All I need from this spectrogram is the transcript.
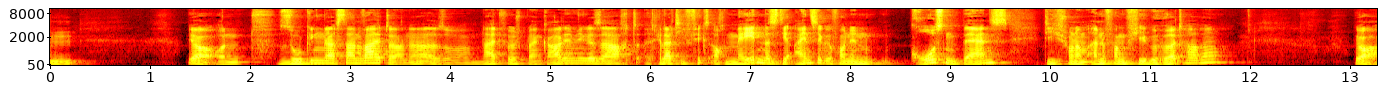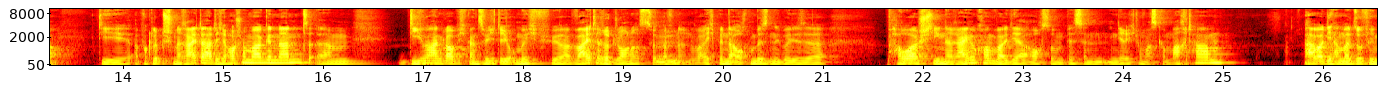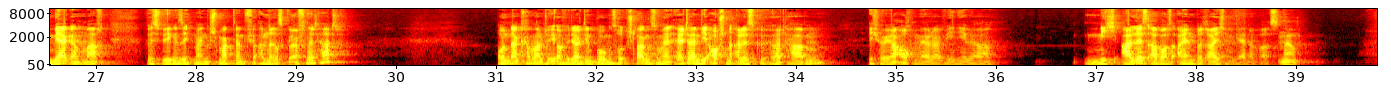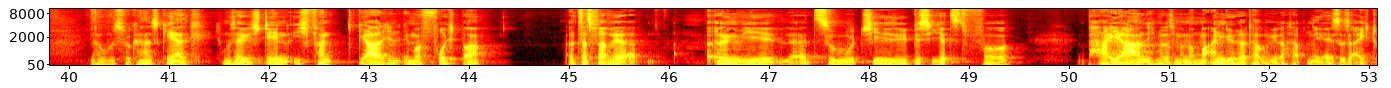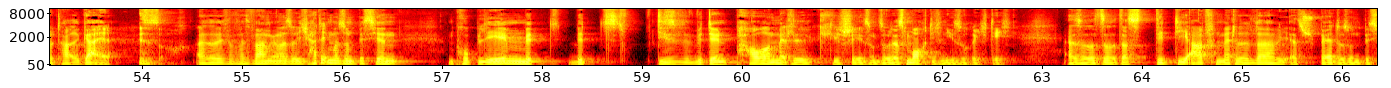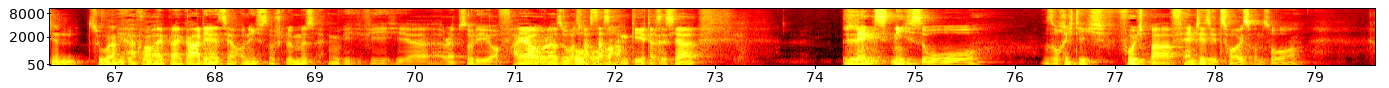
Ja, und so ging das dann weiter. Ne? Also Nightwish, Blind Guardian, wie gesagt, relativ fix. Auch Maiden, das ist die einzige von den großen Bands, die ich schon am Anfang viel gehört habe. Ja, die apokalyptischen Reiter hatte ich auch schon mal genannt. Ähm, die waren, glaube ich, ganz wichtig, um mich für weitere Genres zu öffnen, weil ich bin da auch ein bisschen über diese Power-Schiene reingekommen, weil die ja auch so ein bisschen in die Richtung was gemacht haben. Aber die haben halt so viel mehr gemacht, weswegen sich mein Geschmack dann für anderes geöffnet hat. Und dann kann man natürlich auch wieder den Bogen zurückschlagen zu meinen Eltern, die auch schon alles gehört haben. Ich höre ja auch mehr oder weniger nicht alles, aber aus allen Bereichen gerne was. Na. Na gut, so kann das gehen. Also ich muss ja gestehen, ich fand Guardian immer furchtbar. Also das war mir irgendwie äh, zu cheesy, bis ich jetzt vor ein paar Jahren nicht mehr das mal nochmal angehört habe und gedacht habe, nee, es ist eigentlich total geil. Ist es auch. Also ich, was war mir immer so, ich hatte immer so ein bisschen ein Problem mit mit diese mit den Power Metal Klischees und so, das mochte ich nie so richtig. Also so das die, die Art von Metal, da habe ich erst später so ein bisschen Zugang Ja, bekommen. wobei Blind Guardian jetzt ja auch nicht so schlimm ist, irgendwie wie hier äh, Rhapsody of Fire oder sowas, was Oh. das angeht. Das ist ja längst nicht so, so richtig furchtbar Fantasy-Zeugs und so.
